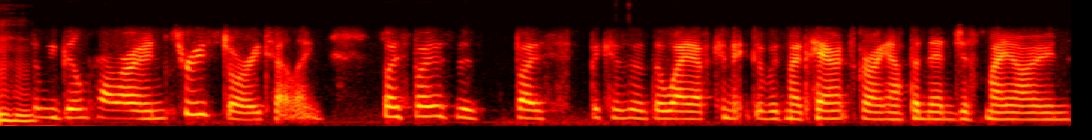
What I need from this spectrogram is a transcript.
Mm-hmm. So we built our own through storytelling. So I suppose there's both because of the way I've connected with my parents growing up and then just my own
